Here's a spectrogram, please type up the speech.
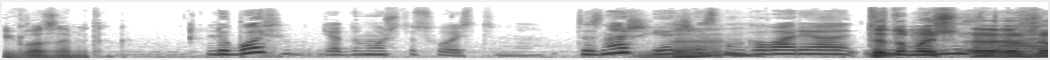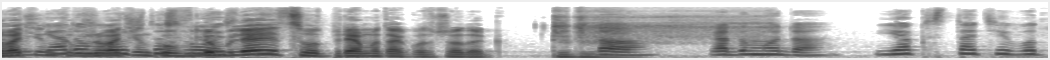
И глазами так. Любовь, Я думаю, что свойственно. ты знаешь, я, Да. честно говоря, Ты не- думаешь, не э, знаю. животинка Я в думаю, животинку влюбляется вот прямо так вот, что так... Да, я думаю, да. Я, кстати, вот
